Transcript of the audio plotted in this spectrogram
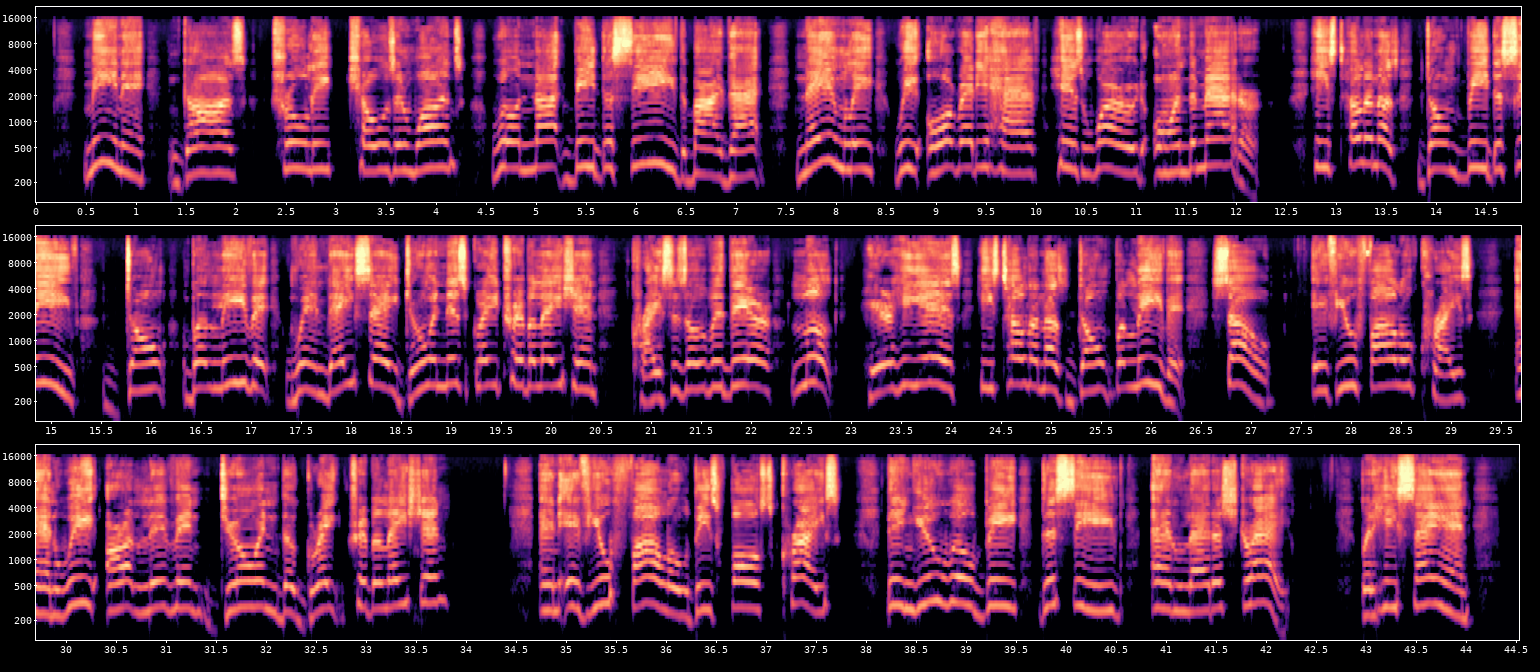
meaning God's truly chosen ones will not be deceived by that. Namely, we already have his word on the matter. He's telling us, don't be deceived. Don't believe it when they say during this great tribulation, Christ is over there. Look, here he is. He's telling us, don't believe it. So, if you follow Christ, and we are living during the great tribulation, and if you follow these false Christs, then you will be deceived and led astray. But he's saying,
